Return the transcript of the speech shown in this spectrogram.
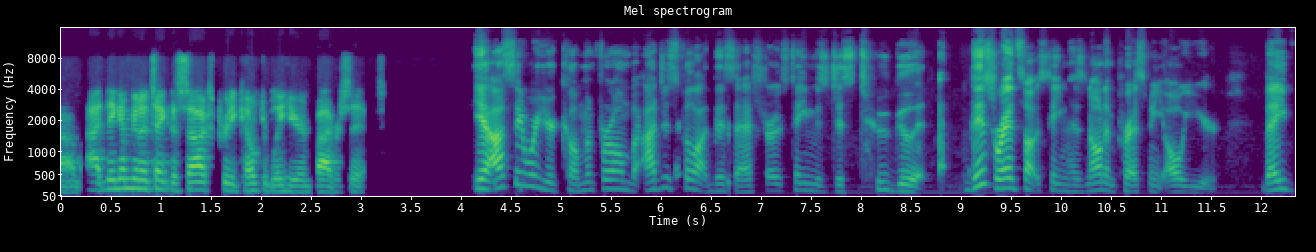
Um, I think I'm going to take the Sox pretty comfortably here in five or six. Yeah, I see where you're coming from, but I just feel like this Astros team is just too good. This Red Sox team has not impressed me all year. They've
